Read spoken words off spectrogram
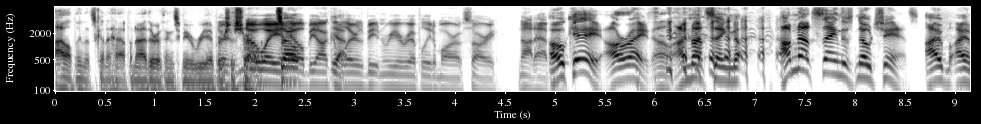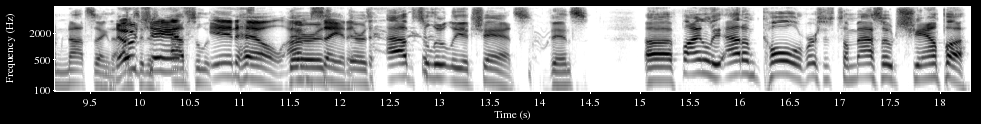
I don't think that's going to happen either. I think it's going to be Rhea There's versus no Charlotte. way in So, hell Bianca yeah. Belair's beating Rhea Ripley tomorrow. Sorry, not happening. Okay, all right. Uh, I'm not saying no. I'm not saying there's no chance. I I am not saying that. no saying chance Absolutely, in hell. I'm there is- saying there it. is absolutely a chance, Vince. Uh, finally, Adam Cole versus Tommaso Ciampa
